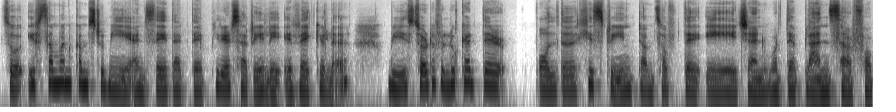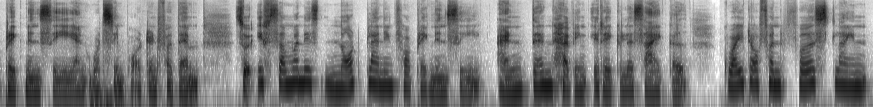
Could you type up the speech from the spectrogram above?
So if someone comes to me and say that their periods are really irregular, we sort of look at their all the history in terms of their age and what their plans are for pregnancy and what's important for them. So if someone is not planning for pregnancy and then having irregular cycle, quite often first line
